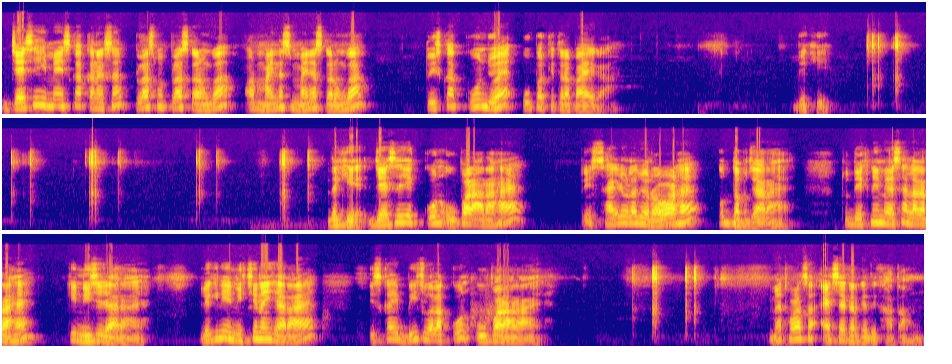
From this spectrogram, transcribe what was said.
जैसे ही मैं इसका कनेक्शन प्लस में प्लस करूँगा और माइनस में माइनस करूँगा तो इसका कोन जो है ऊपर की तरफ़ आएगा। देखिए। देखिए, जैसे ये कोन ऊपर आ रहा है तो इस साइड वाला जो रबड़ है, वो दब जा रहा है। तो देखने में ऐसा लग रहा है कि नीचे जा रहा है। लेकिन ये नीचे नहीं जा रहा है इसका ये बीच वाला कोन ऊपर आ रहा है। मैं थोड़ा सा ऐसे करके दिखाता हूँ।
